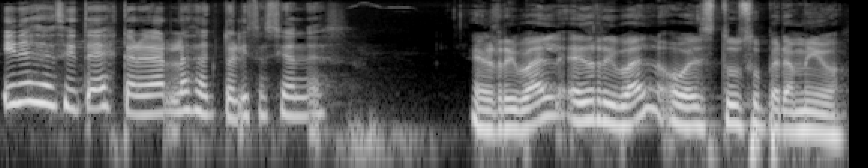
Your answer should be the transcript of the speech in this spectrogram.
y necesite descargar las actualizaciones. ¿El rival es rival o es tu super amigo?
